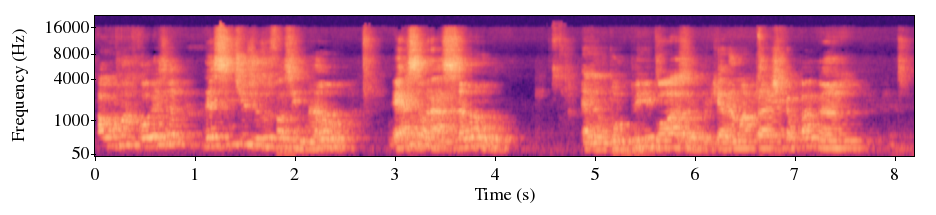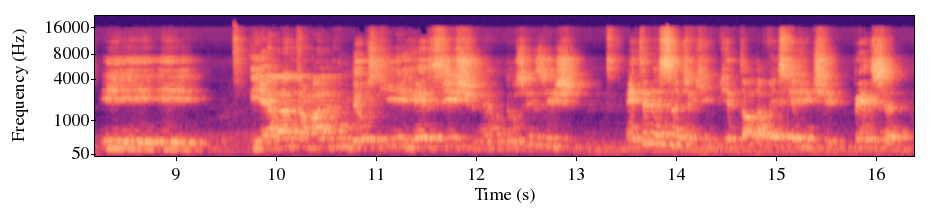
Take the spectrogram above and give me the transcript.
alguma coisa nesse sentido. Jesus fala assim: não, essa oração ela é um pouco perigosa, porque ela é uma prática pagã. E, e, e ela trabalha com Deus que resiste, né? O Deus resiste. É interessante aqui, porque toda vez que a gente pensa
